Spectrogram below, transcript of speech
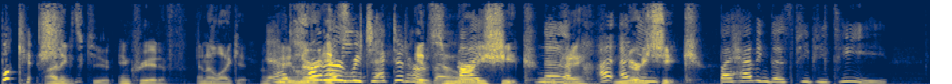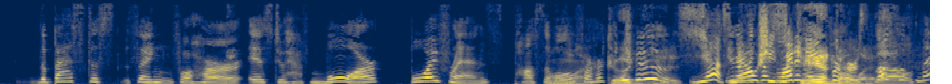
Bookish. I think it's cute and creative, and I like it. Okay, And Ner- Carter it's, rejected her it's though. nerdy By- chic. No, no, okay, I- I nerdy mean- chic. by having this PPT, the best thing for her is to have more boyfriends possible Oh for her goodness. to choose. yes, You know, now because she's lots made a name for herself. Lots of men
